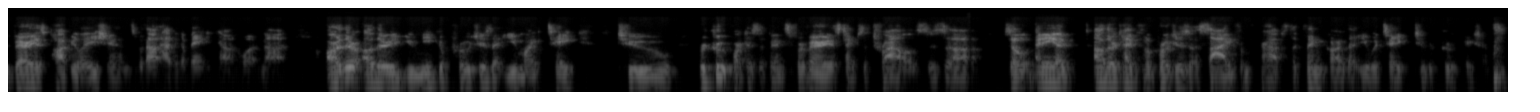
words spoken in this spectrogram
various populations without having a bank account and whatnot. Are there other unique approaches that you might take to recruit participants for various types of trials? Is uh, so any other types of approaches aside from perhaps the ClinCard that you would take to recruit patients?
